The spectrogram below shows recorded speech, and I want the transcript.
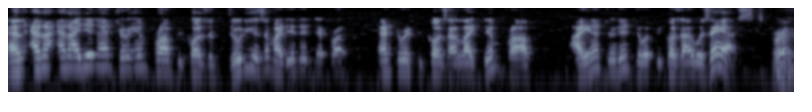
And and I, and I didn't enter improv because of Judaism. I didn't enter, it because I liked improv. I entered into it because I was asked. Right.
